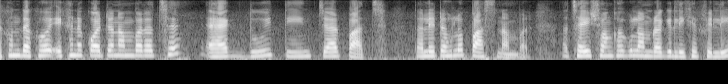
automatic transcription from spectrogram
এখন দেখো, এখানে কয়টা নাম্বার আছে? এক, দুই, তিন, চার, পাঁচ। তাহলে এটা হলো পাঁচ নাম্বার। আচ্ছা এই সংখ্যাগুলো আমরা আগে লিখে ফেলি।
